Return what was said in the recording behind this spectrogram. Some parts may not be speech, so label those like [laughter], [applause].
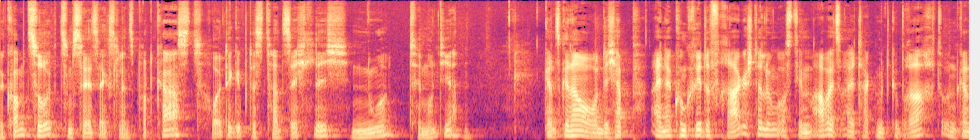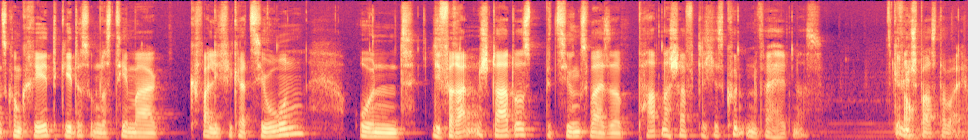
Willkommen zurück zum Sales Excellence Podcast. Heute gibt es tatsächlich nur Tim und Jan. Ganz genau. Und ich habe eine konkrete Fragestellung aus dem Arbeitsalltag mitgebracht. Und ganz konkret geht es um das Thema Qualifikation und Lieferantenstatus beziehungsweise partnerschaftliches Kundenverhältnis. Genau. Viel Spaß dabei.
